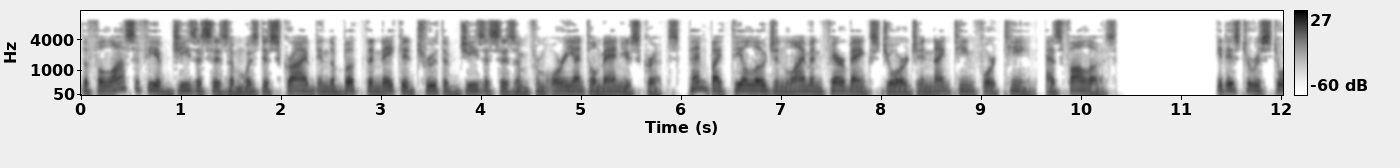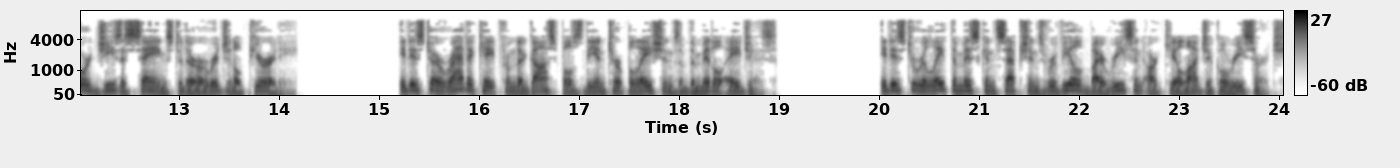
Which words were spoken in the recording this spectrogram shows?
The philosophy of Jesusism was described in the book The Naked Truth of Jesusism from Oriental Manuscripts, penned by theologian Lyman Fairbanks George in 1914, as follows It is to restore Jesus' sayings to their original purity. It is to eradicate from the Gospels the interpolations of the Middle Ages. It is to relate the misconceptions revealed by recent archaeological research.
